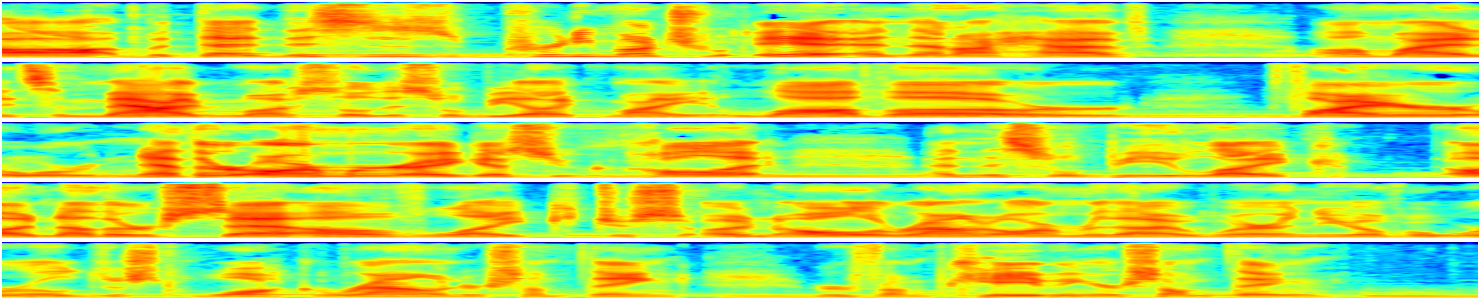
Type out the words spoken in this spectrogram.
Uh, but that this is pretty much it. And then I have, um, I added some magma, so this will be like my lava or fire or nether armor, I guess you could call it. And this will be like another set of like just an all-around armor that I wear in the overworld, just walk around or something, or if I'm caving or something.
